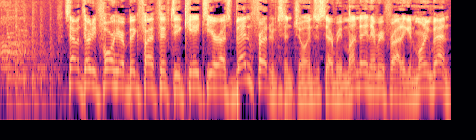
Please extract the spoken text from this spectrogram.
off. 734 here, Big 550 KTRS. Ben Fredrickson joins us every Monday and every Friday. Good morning, Ben.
